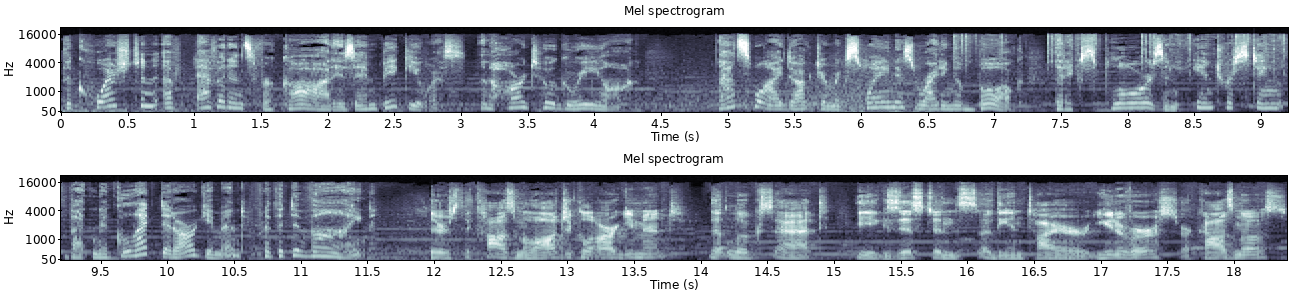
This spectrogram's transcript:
The question of evidence for God is ambiguous and hard to agree on. That's why Dr. MacSwain is writing a book that explores an interesting but neglected argument for the divine. There's the cosmological argument that looks at the existence of the entire universe or cosmos.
